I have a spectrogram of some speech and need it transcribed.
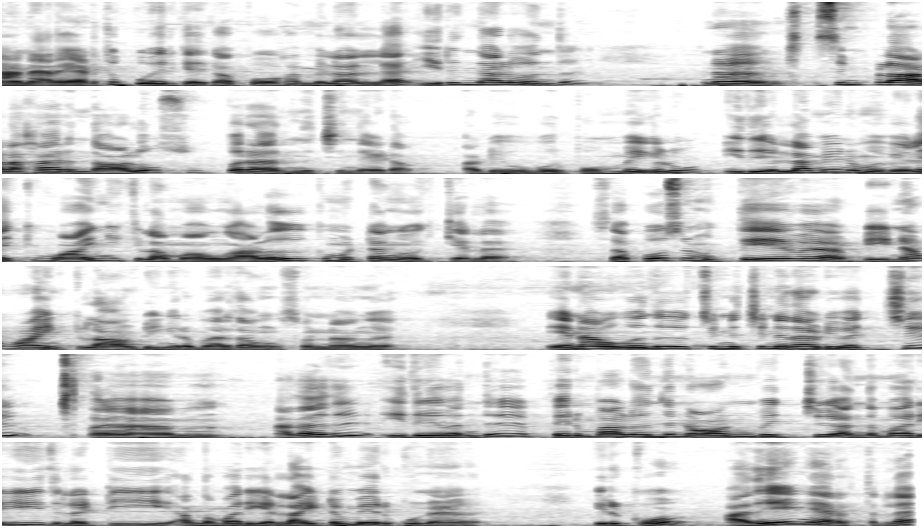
நான் நிறைய இடத்துக்கு போயிருக்கேன் அதுக்காக போகாமலாம் இல்லை. இருந்தாலும் வந்து நான் சிம்பிளாக அழகாக இருந்தாலும் சூப்பராக இருந்துச்சு இந்த இடம். அப்படியே ஒவ்வொரு பொம்மைகளும் இது எல்லாமே நம்ம விலைக்கும் வாங்கிக்கலாமா. அவங்க அழகுக்கு மட்டும் அங்கே வைக்கலை. சப்போஸ் நமக்கு தேவை அப்படின்னா வாங்கிக்கலாம் அப்படிங்கிற மாதிரி தான் அவங்க சொன்னாங்க. ஏன்னா அவங்க வந்து சின்ன சின்னதாக அப்படி வச்சு அதாவது இது வந்து பெரும்பாலும் வந்து நான்வெஜ்ஜு அந்த மாதிரி இதில் டீ அந்த மாதிரி எல்லா ஐட்டமே இருக்கும் இருக்கும். அதே நேரத்தில்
